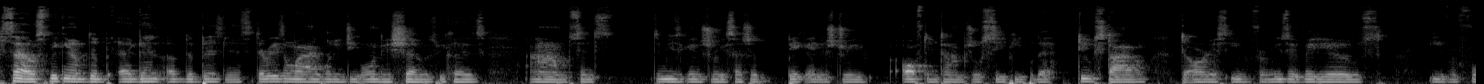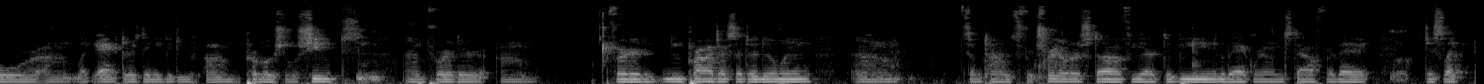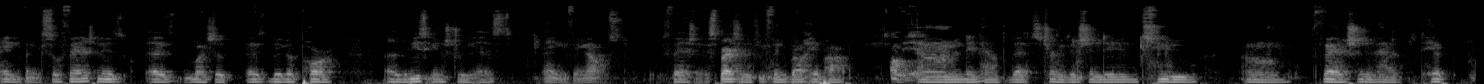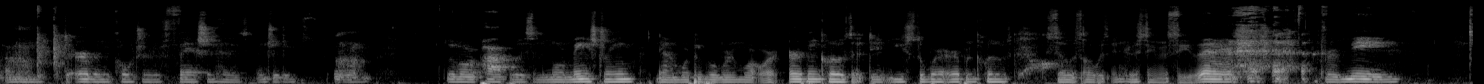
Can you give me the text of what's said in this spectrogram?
So speaking of the again of the business, the reason why I wanted you on this show is because, um, since the music industry is such a big industry, oftentimes you'll see people that do style the artists, even for music videos, even for um, like actors. They need to do um, promotional shoots um, for their um, for their new projects that they're doing. Um, sometimes for trailer stuff, you have to be in the background and style for that. Yeah. Just like anything. So fashion is as much a, as big a part of the music industry as anything else. Fashion, especially if you think about hip hop, Oh, yeah. um, and then how that's transitioned into um, fashion and how hip um, the urban culture of fashion has introduced. Mhm. The more populous and the more mainstream. Now more people are wearing more ur- urban clothes that didn't used to wear urban clothes. So it's always interesting to see that for me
